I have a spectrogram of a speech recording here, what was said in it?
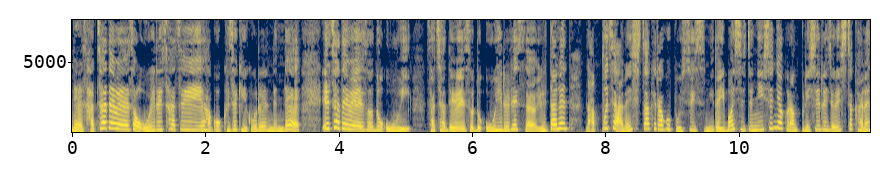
네, 4차 대회에서 5위를 차지하고 그제 귀국을 했는데 1차 대회에서도 5위, 4차 대회에서도 5위를 했어요. 일단은 나쁘지 않은 시작이라고 볼 수 있습니다. 이번 시즌이 시니어 그랑프리 시리즈를 시작하는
